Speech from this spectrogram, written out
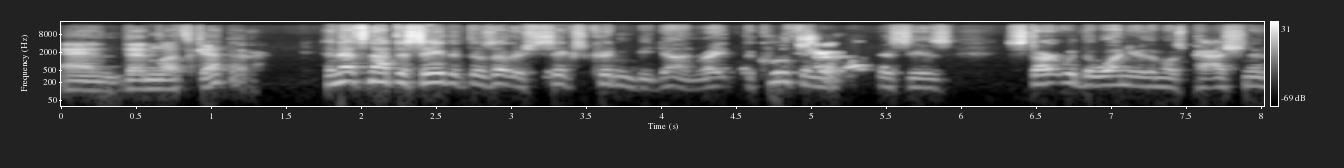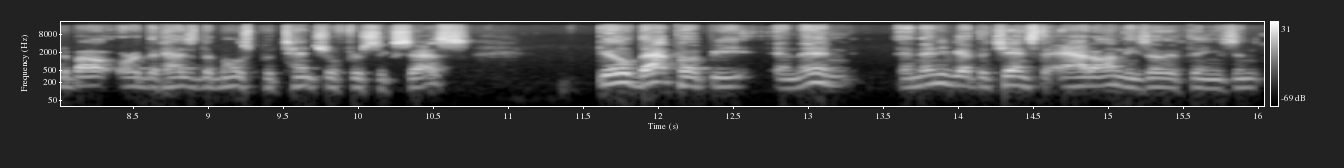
And then let's get there. And that's not to say that those other six couldn't be done, right? The cool thing sure. about this is start with the one you're the most passionate about or that has the most potential for success. Build that puppy and then and then you've got the chance to add on these other things. And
